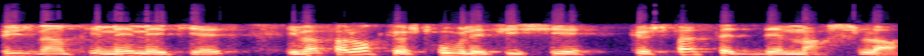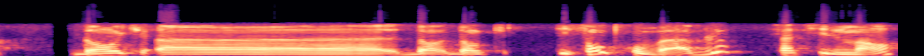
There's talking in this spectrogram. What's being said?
puis je vais imprimer mes pièces. Il va falloir que je trouve les fichiers, que je fasse cette démarche-là. Donc, euh, donc, donc, ils sont trouvables facilement,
